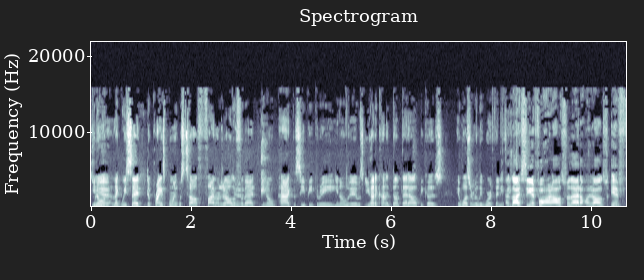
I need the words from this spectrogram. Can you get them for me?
you know, yeah. like we said, the price point was tough. Five hundred dollars Yeah. for that, you know, pack, the CP3. You know, it was you had to kind of dump that out because it wasn't really worth anything. As I see it, four hundred dollars for that, hundred dollars if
